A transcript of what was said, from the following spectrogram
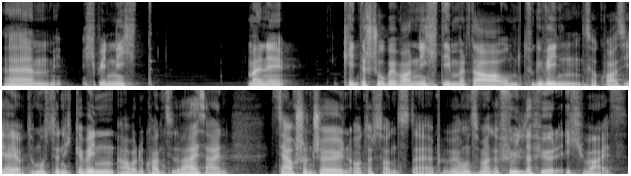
ähm, ich bin nicht, meine Kinderstube war nicht immer da, um zu gewinnen. So quasi, ja, ja, du musst ja nicht gewinnen, aber du kannst dabei sein. Ist ja auch schon schön oder sonst äh, wir haben mal ein Gefühl dafür, ich weiß.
